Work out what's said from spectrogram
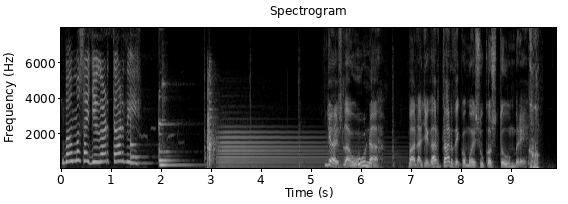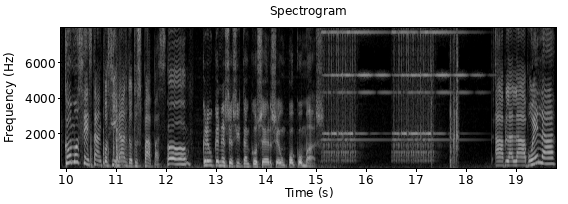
Vamos a llegar tarde. Ya es la una. Van a llegar tarde como es su costumbre. ¿Cómo se están cocinando tus papas? Ah, creo que necesitan cocerse un poco más. Habla la abuela.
